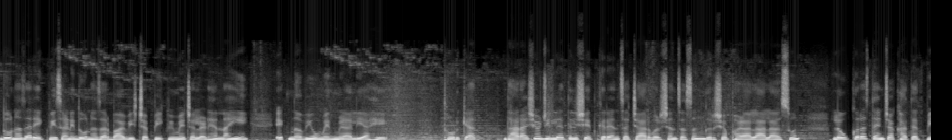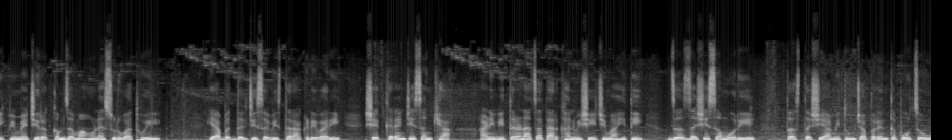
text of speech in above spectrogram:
दोन हजार एकवीस आणि दोन हजार बावीसच्या पीक विम्याच्या लढ्यांनाही एक नवी उमेद मिळाली आहे. थोडक्यात धाराशिव जिल्ह्यातील शेतकऱ्यांचा चार वर्षांचा संघर्ष फळाला आला असून लवकरच त्यांच्या खात्यात पीक विम्याची रक्कम जमा होण्यास सुरुवात होईल. याबद्दलची सविस्तर आकडेवारी शेतकऱ्यांची संख्या आणि वितरणाचा तारखांविषयीची माहिती जसजशी समोर येईल तसतशी आम्ही तुमच्यापर्यंत पोचवू.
